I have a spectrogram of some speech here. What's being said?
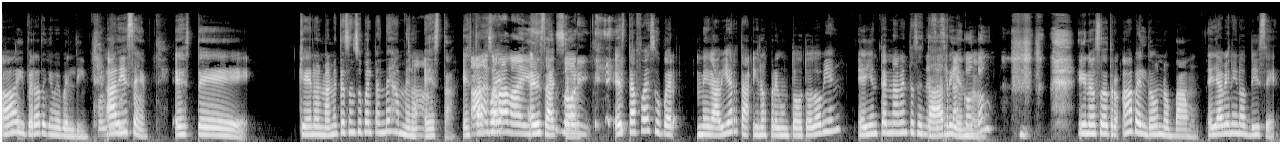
Ay, espérate que me perdí. Ah, dice. Este. Que normalmente son súper pendejas, menos esta. Esta Ah, fue. esa era nice. Exacto. Sorry. Esta fue súper mega abierta y nos preguntó, ¿todo bien? Ella internamente se estaba ¿Necesitan riendo. condón? Y nosotros, ah, perdón, nos vamos. Ella viene y nos dice,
